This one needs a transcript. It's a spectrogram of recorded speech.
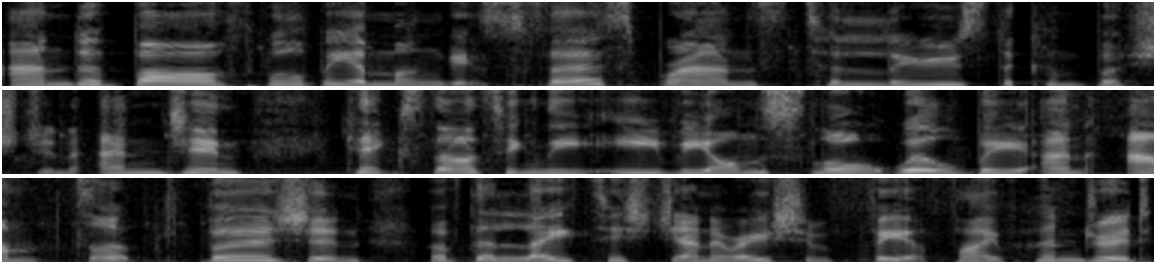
and Abarth will be among its first brands to lose the combustion engine. Kickstarting the EV onslaught will be an amped up version of the latest generation Fiat 500,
